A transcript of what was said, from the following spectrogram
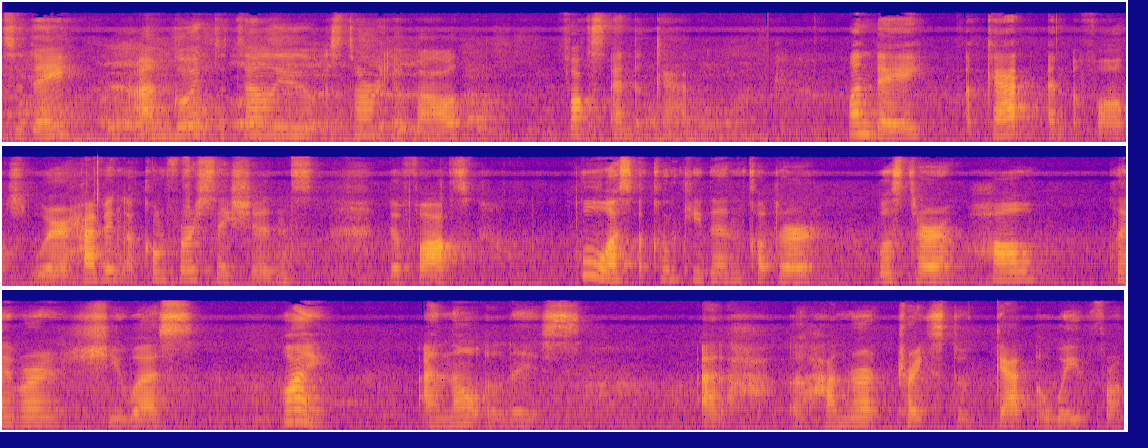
Today, I'm going to tell you a story about Fox and the Cat. One day, a cat and a fox were having a conversation. The fox, who was a confident cutter, boasted how clever she was. Why, I know a list at a hundred tricks to get away from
